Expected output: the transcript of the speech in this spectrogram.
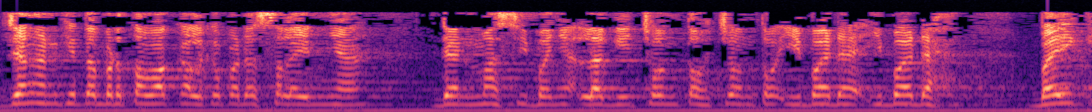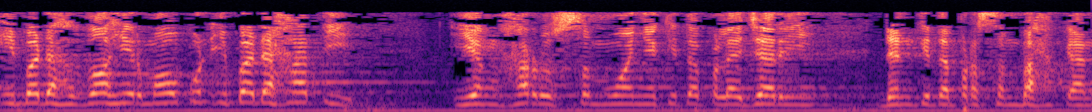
Jangan kita bertawakal kepada selainnya dan masih banyak lagi contoh-contoh ibadah-ibadah baik ibadah zahir maupun ibadah hati yang harus semuanya kita pelajari dan kita persembahkan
